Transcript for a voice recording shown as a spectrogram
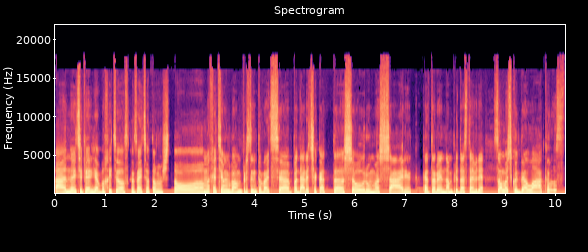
А, ну и теперь я бы хотела сказать о том, что мы хотим вам презентовать э, подарочек от э, шоурума «Шарик», которые нам предоставили сумочку для лакомств,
